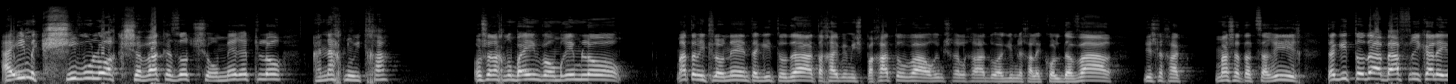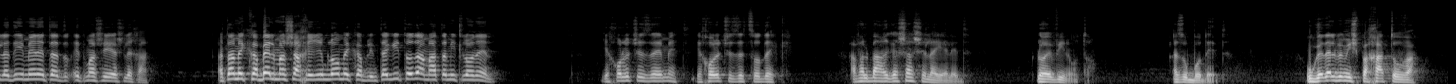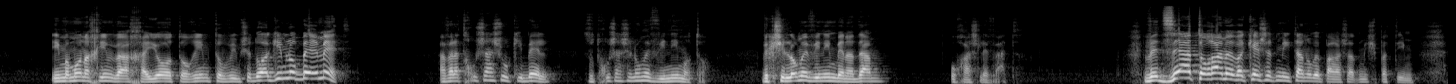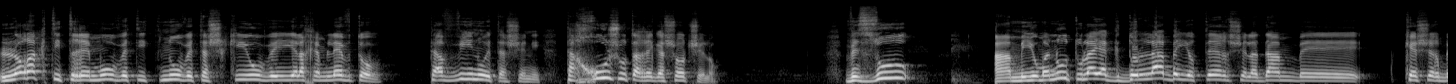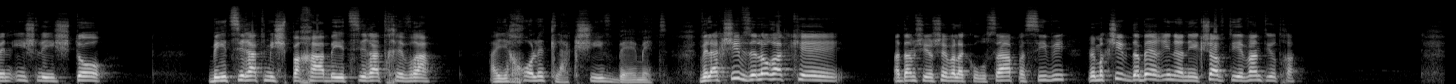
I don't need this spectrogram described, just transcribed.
האם הקשיבו לו הקשבה כזאת שאומרת לו, אנחנו איתך? או שאנחנו באים ואומרים לו, מה אתה מתלונן, תגיד תודה, אתה חי במשפחה טובה, ההורים שלך דואגים לך לכל דבר, יש לך מה שאתה צריך, תגיד תודה, באפריקה לילדים אין את, את מה שיש לך. אתה מקבל מה שאחרים לא מקבלים, תגיד תודה, מה אתה מתלונן? יכול להיות שזה אמת, יכול להיות שזה צודק, אבל בהרגשה של הילד, לא הבינו אותו. אז הוא בודד. הוא גדל במשפחה טובה, עם המון אחים ואחיות, הורים טובים, שדואגים לו באמת. אבל התחושה שהוא קיבל, זו תחושה שלא מבינים אותו. וכשלא מבינים בן אדם, הוא חש לבד. ואת זה התורה מבקשת מאיתנו בפרשת משפטים. לא רק תתרמו ותיתנו ותשקיעו ויהיה לכם לב טוב, תבינו את השני, תחושו את הרגשות שלו. וזו המיומנות אולי הגדולה ביותר של אדם בקשר בין איש לאשתו, ביצירת משפחה, ביצירת חברה. היכולת להקשיב באמת. ולהקשיב זה לא רק אה, אדם שיושב על הכורסה, פסיבי, ומקשיב, דבר, הנה, אני הקשבתי, הבנתי אותך.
